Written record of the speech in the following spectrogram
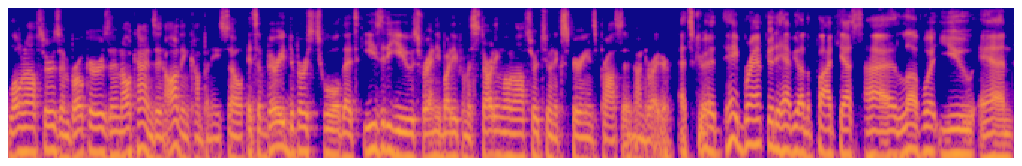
loan officers and brokers and all kinds and auditing companies. So it's a very diverse tool that's easy to use for anybody from a starting loan officer to an experienced process and underwriter. That's good. Hey, Brent, good to have you on the podcast. I love what you and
